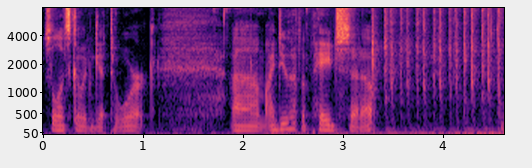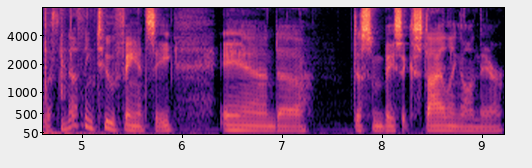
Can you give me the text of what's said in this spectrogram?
So let's go ahead and get to work. Um, I do have a page set up with nothing too fancy and uh, just some basic styling on there.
